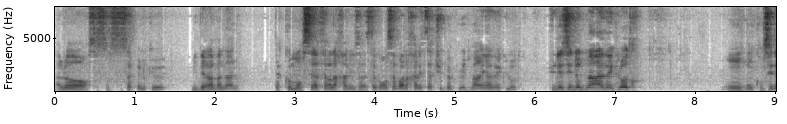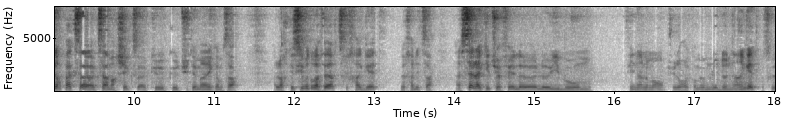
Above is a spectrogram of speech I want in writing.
alors, ça, s'appelle que, midera banan, tu as commencé à faire la khalitza. Si tu as commencé à faire la khalitza, tu ne peux plus te marier avec l'autre. Tu décides de te marier avec l'autre, on ne considère pas que ça, a marché, que, tu t'es marié comme ça. Alors qu'est-ce qu'il faudra faire? Khalitza. À celle à qui tu as fait le, le hiboum, finalement, tu devrais quand même lui donner un get, parce que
